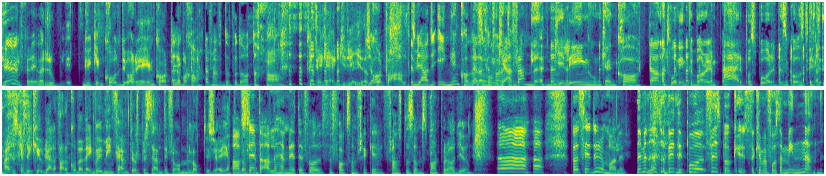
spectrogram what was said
Kul för dig, vad roligt. Vilken koll du har i egen karta där borta. karta framför på datorn. Ja, det är jag, Gry har koll på allt. Men jag hade ju ingen koll, det Alltså, hon ta fram kan det. Gilling, hon kan kartan. Att hon inte bara är på spåret det är så konstigt. Nej, det ska bli kul i alla fall att komma iväg. Det var ju min 50-årspresent ifrån Lottie så jag är Avslöja det. inte alla hemligheter för, för folk som försöker framstå som smart på radio. Vad säger du då Malin? Nej, men alltså, på Facebook så kan man få så här minnen.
